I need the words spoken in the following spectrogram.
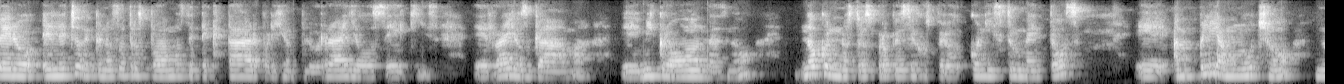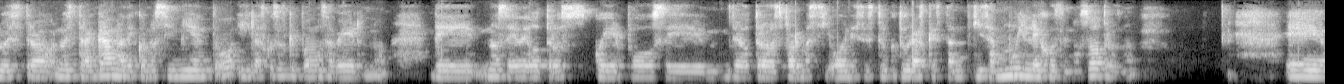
Pero el hecho de que nosotros podamos detectar, por ejemplo, rayos X, eh, rayos gamma, eh, microondas, ¿no? No con nuestros propios ojos, pero con instrumentos, eh, amplía mucho nuestra, nuestra gama de conocimiento y las cosas que podemos saber, ¿no? De, no sé, de otros cuerpos, eh, de otras formaciones, estructuras que están quizá muy lejos de nosotros, ¿no? Eh,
